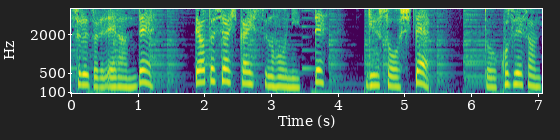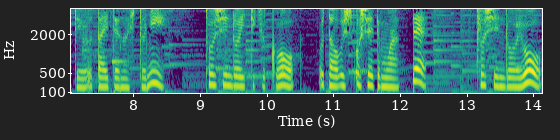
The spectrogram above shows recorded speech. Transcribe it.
それぞれで選んでで私は控室の方に行って流奏してと梢さんっていう歌い手の人に「等身同意」って曲を歌を教えてもらって等身同意を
